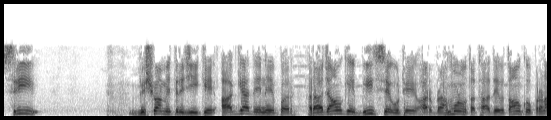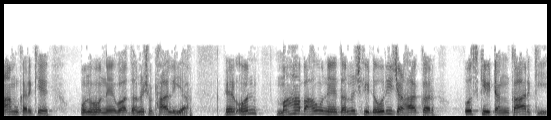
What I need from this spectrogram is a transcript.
श्री विश्वामित्र जी के आज्ञा देने पर राजाओं के बीच से उठे और ब्राह्मणों तथा देवताओं को प्रणाम करके उन्होंने वह धनुष उठा लिया। फिर उन महाबाहु ने धनुष की डोरी चढ़ाकर उसकी टंकार की।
